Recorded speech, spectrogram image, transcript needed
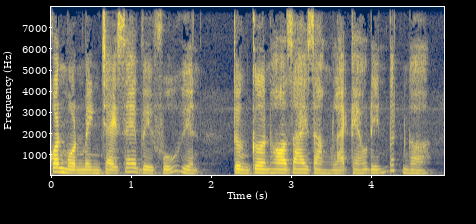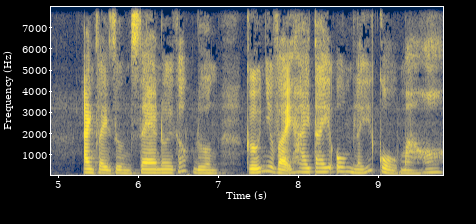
Quân một mình chạy xe về Phú huyện. Từng cơn ho dai dẳng lại kéo đến bất ngờ. Anh phải dừng xe nơi góc đường, cứ như vậy hai tay ôm lấy cổ mà ho.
